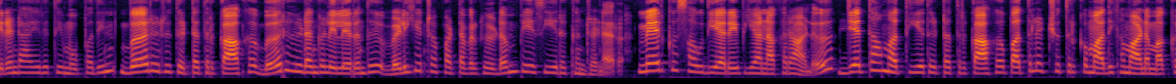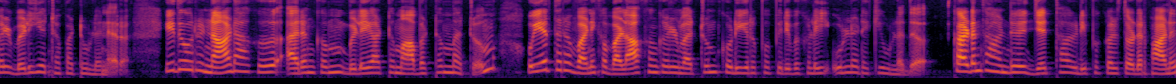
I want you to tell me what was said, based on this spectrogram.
இரண்டாயிரத்தி முப்பதின் வேறொரு திட்டத்திற்காக வேறு இடங்களிலிருந்து வெளியேற்றப்பட்டவர்களிடம் பேசியிருக்கின்றனர். மேற்கு சவுதி அரேபியா நகரான ஜெத்தா மத்திய திட்டத்திற்காக பத்து லட்சத்திற்கும் அதிகமான மக்கள் வெளியேற்றப்பட்டுள்ளனர். இது ஒரு நாடாக அரங்கம் விளையாட்டு மாவட்டம் மற்றும் மற்றும் உயர்தர வணிக வளாகங்கள் மற்றும் குடியிருப்பு பிரிவுகளை உள்ளடக்கியுள்ளது. கடந்த ஆண்டு ஜெத்தா இடிப்புகள் தொடர்பான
